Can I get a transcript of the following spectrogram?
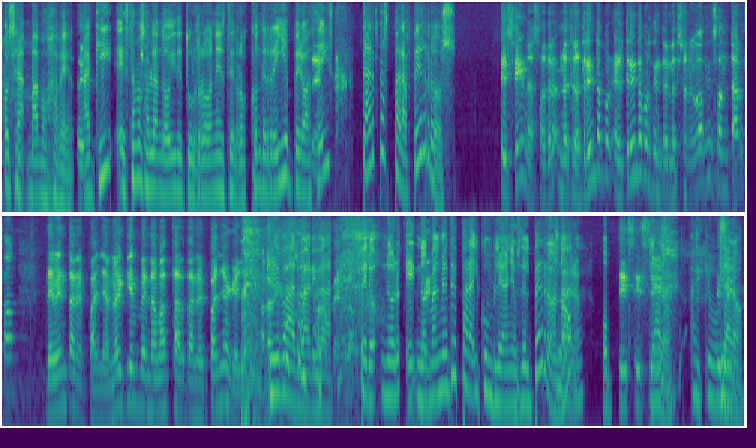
O sea, vamos a ver, aquí estamos hablando hoy de turrones, de roscón de reyes, pero hacéis tartas para perros. Sí, sí, nosotros, nuestro 30 por- el 30% de nuestro negocio son tartas de venta en España. No hay quien venda más tarta en España que yo. Qué barbaridad. Pero eh, normalmente es para el cumpleaños del perro, ¿no? Claro. O- Sí, sí, sí. Claro. Ay, qué Claro.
